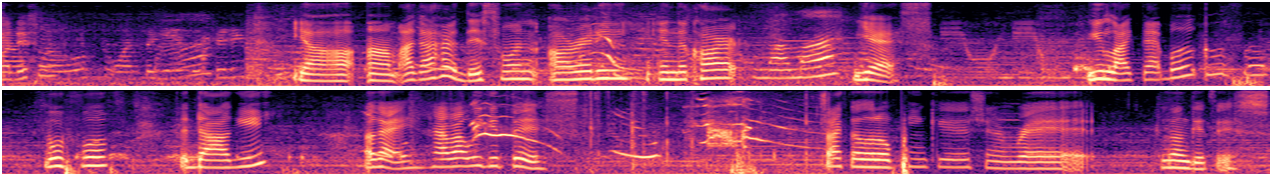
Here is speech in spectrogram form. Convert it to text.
want this one? Y'all, um, I got her this one already in the cart. Mama. Yes. You like that book? Woof woof. The doggy. Okay, how about we get this? It's like a little pinkish and red. We're gonna get this.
